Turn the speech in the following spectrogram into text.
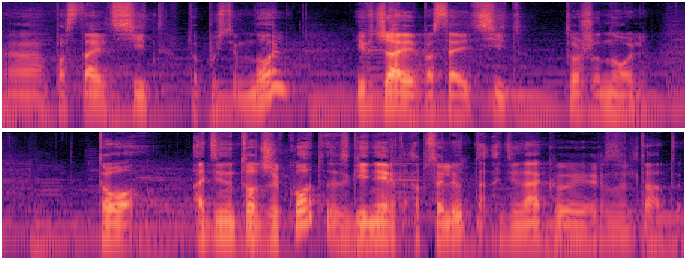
э, поставить seed, допустим, 0, и в Java поставить seed тоже 0, то один и тот же код сгенерит абсолютно одинаковые результаты.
